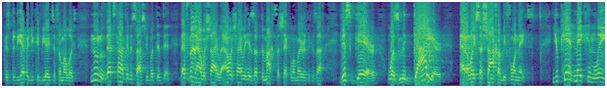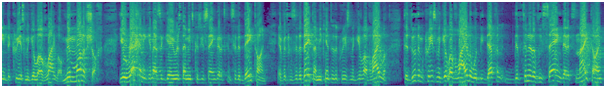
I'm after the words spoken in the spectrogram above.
because B'di'evid you could be Yitzah from Alois. No, no, that's Tati the Sashi, but the, the, that's not our Shaila. Our Shaila is up the Machsa Shekel the Kazakh. This Ger was Megayer at Alois HaShachar before Nates. You can't make him lame the Kriyas Megillah of Laila. Shach. You're reckoning him as a Geirus, that means because you're saying that it's considered daytime. If it's considered daytime, you can't do the Kriyas Megillah of Laila. To do the Kriyas Megillah of Laila would be defin- definitively saying that it's nighttime,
